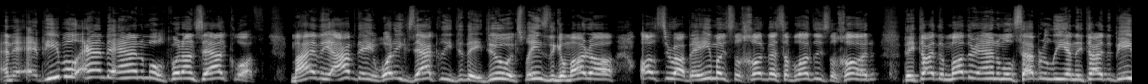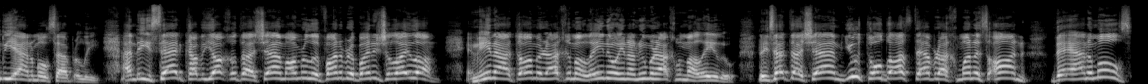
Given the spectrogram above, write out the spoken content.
and the people and the animals put on sackcloth. What exactly did they do? Explains the Gemara. They tied the mother animal separately and they tied the baby animal separately. And they said, They said to Hashem, you told us to have Rahmanas on the animals.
